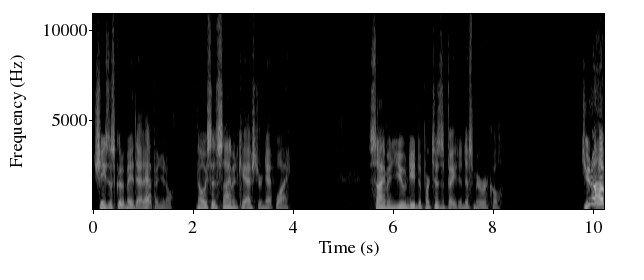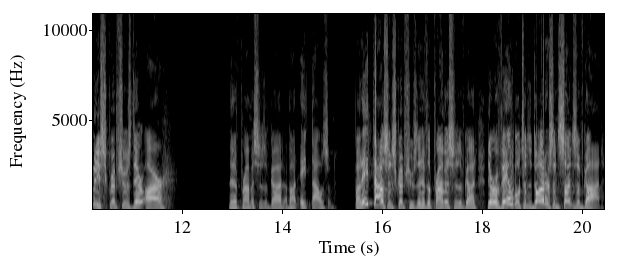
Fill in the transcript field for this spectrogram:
Jesus could have made that happen, you know. No, he says, Simon, cast your net. Why? Simon, you need to participate in this miracle. Do you know how many scriptures there are that have promises of God? About 8,000. About 8,000 scriptures that have the promises of God. They're available to the daughters and sons of God.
